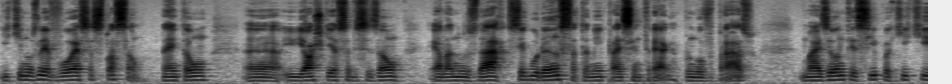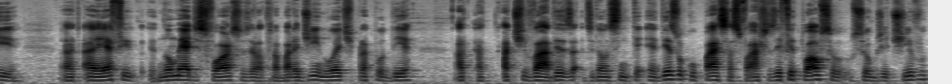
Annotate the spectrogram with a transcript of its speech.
e que nos levou a essa situação. Né? Então, uh, e eu acho que essa decisão ela nos dá segurança também para essa entrega, para o novo prazo, mas eu antecipo aqui que a, a EF não mede esforços, ela trabalha dia e noite para poder ativar, digamos assim, é, desocupar essas faixas, efetuar o seu, o seu objetivo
